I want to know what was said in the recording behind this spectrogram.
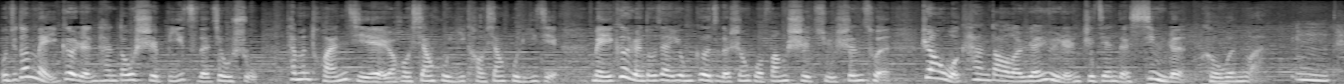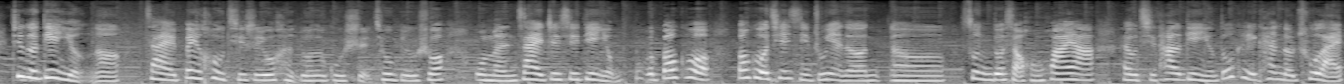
我觉得每一个人他都是彼此的救赎，他们团结，然后相互依靠，相互理解，每一个人都在用各自的生活方式去生存，这让我看到了人与人之间的信任和温暖。嗯，这个电影呢。在背后其实有很多的故事，就比如说我们在这些电影，包括包括千玺主演的嗯《送你一朵小红花》呀，还有其他的电影，都可以看得出来，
